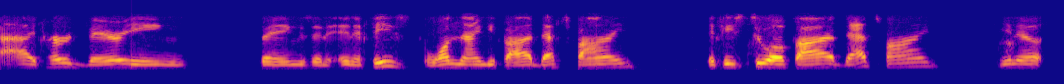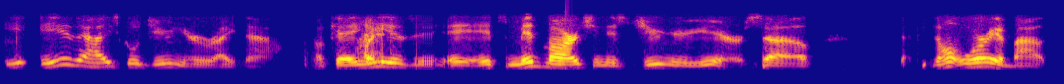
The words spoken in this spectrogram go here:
I've heard varying things, and, and if he's 195, that's fine. If he's 205, that's fine you know, he, he is a high school junior right now. Okay, right. he is. It's mid March in his junior year, so don't worry about.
